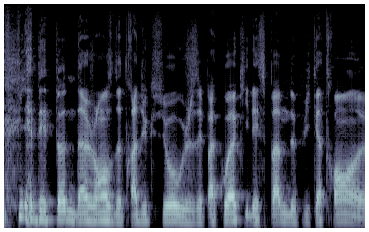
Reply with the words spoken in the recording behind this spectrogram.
y a des tonnes d'agences de traduction ou je sais pas quoi qui les spamment depuis 4 ans euh,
